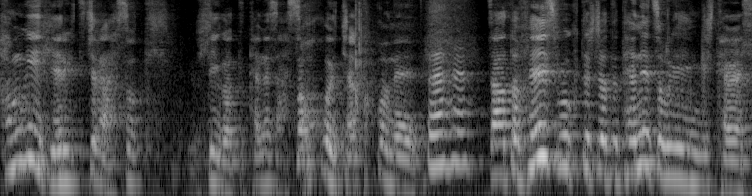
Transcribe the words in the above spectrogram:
хамгийн их яригдж байгаа асуудал одоо танаас асуухгүй чадахгүй нэ. За одоо Facebook дээр ч одоо таны зургийг ингэж тавиал.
